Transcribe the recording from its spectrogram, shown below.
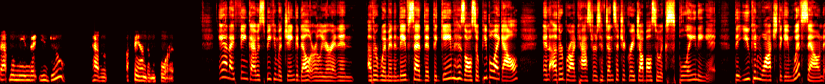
that will mean that you do have a, a fandom for it. And I think I was speaking with Jane Goodell earlier and in other women, and they've said that the game has also, people like Al and other broadcasters have done such a great job also explaining it that you can watch the game with sound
